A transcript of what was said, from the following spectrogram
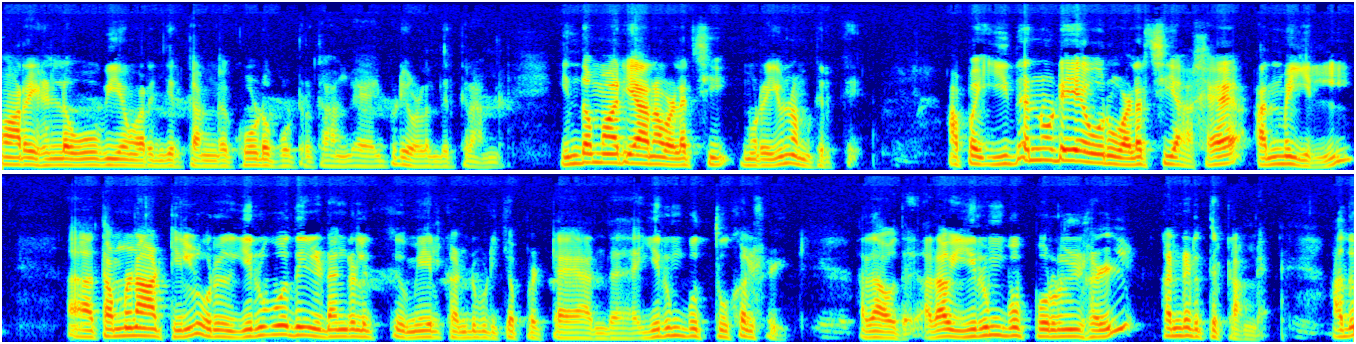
பாறைகளில் ஓவியம் வரைஞ்சிருக்காங்க கோடை போட்டிருக்காங்க இப்படி வளர்ந்துருக்கிறாங்க. இந்த மாதிரியான வளர்ச்சி முறையும் நமக்கு இருக்குது அப்போ இதனுடைய ஒரு வளர்ச்சியாக அண்மையில் தமிழ்நாட்டில் ஒரு இருபது இடங்களுக்கு மேல் கண்டுபிடிக்கப்பட்ட அந்த இரும்பு துகள்கள் அதாவது அதாவது இரும்பு பொருள்கள் கண்டெடுத்துட்டாங்க. அது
